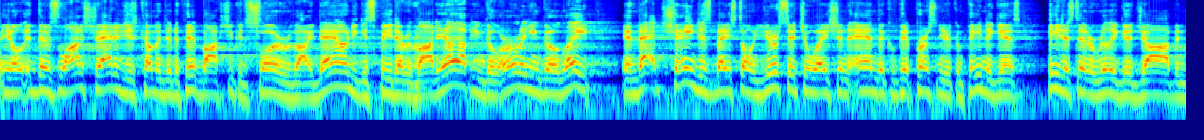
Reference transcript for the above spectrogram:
You know, there's a lot of strategies coming to the pit box. You can slow everybody down, you can speed everybody right. up, you can go early, you can go late. And that changes based on your situation and the person you're competing against. He just did a really good job. And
